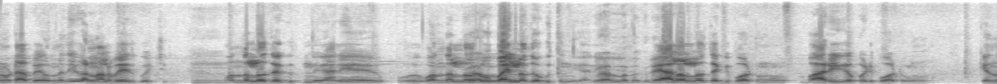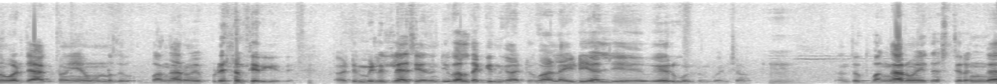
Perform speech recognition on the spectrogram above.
నూట యాభై ఉన్నది. ఇవాళ నలభై ఐదుకి వచ్చింది. వందల్లో తగ్గుతుంది కానీ వందల్లో రూపాయల్లో తగ్గుతుంది కానీ వేలల్లో తగ్గిపోవటము భారీగా పడిపోవటము కింద పడి దాకటం ఏం ఉండదు. బంగారం ఎప్పుడైనా పెరిగేది. కాబట్టి మిడిల్ క్లాస్ ఏంటంటే ఇవాళ తగ్గింది కాబట్టి వాళ్ళ ఐడియాలజీ వేరుగా ఉంటుంది కొంచెం అంతే బంగారం అయితే స్థిరంగా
